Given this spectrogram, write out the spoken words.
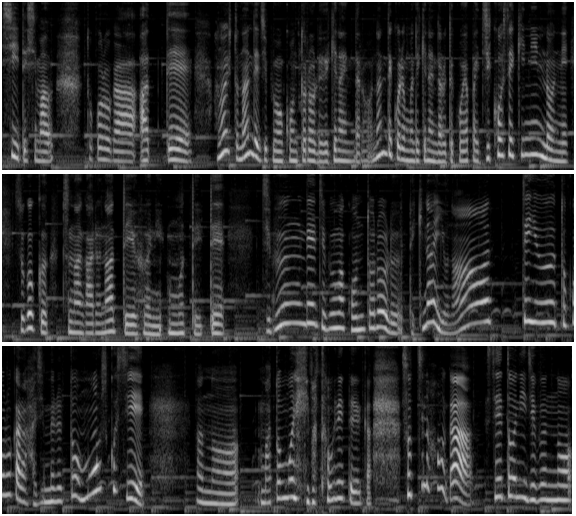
強いてしまうところがあって、あの人なんで自分をコントロールできないんだろう？なんでこれもできないんだろうってこうやっぱり自己責任論にすごくつながるなっていうふうに思っていて、自分で自分はコントロールできないよなっていうところから始めるともう少しあのまともに まともにというかそっちの方が正当に自分の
